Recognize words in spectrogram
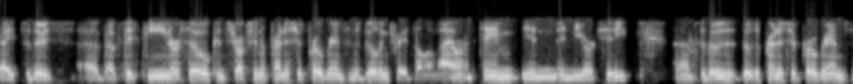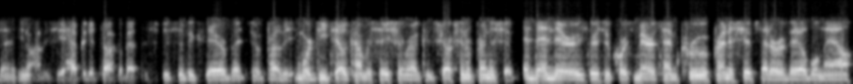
right? So there's uh, about 15 or so construction apprenticeship programs in the building trades on Long Island. Same in, in New York City. Um, so those those apprenticeship programs, uh, you know, obviously happy to talk about the specifics there, but you know, probably more detailed conversation around construction apprenticeship. And then there's there's of course maritime crew apprenticeships that are available now.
